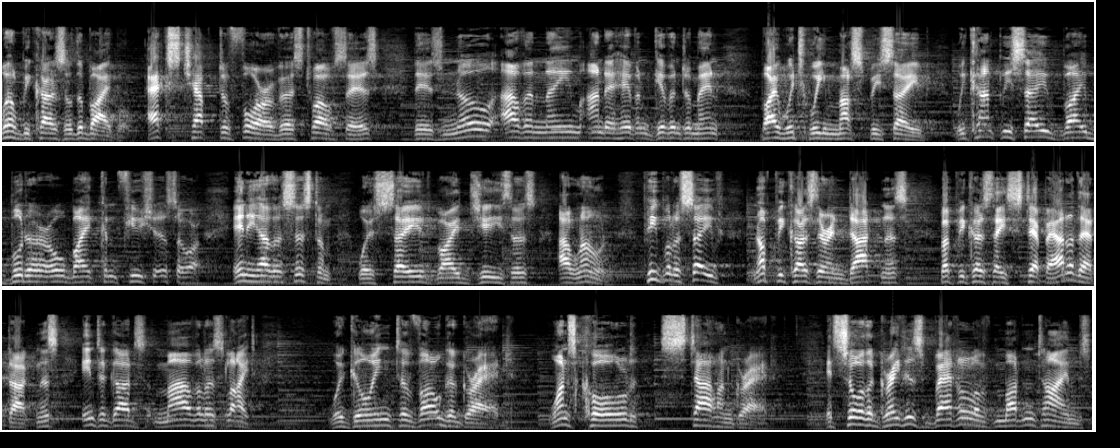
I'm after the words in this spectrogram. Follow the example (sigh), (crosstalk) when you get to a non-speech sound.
Well, because of the Bible. Acts chapter 4, verse 12 says, There's no other name under heaven given to men by which we must be saved. We can't be saved by Buddha or by Confucius or any other system. We're saved by Jesus alone. People are saved not because they're in darkness, but because they step out of that darkness into God's marvelous light. We're going to Volgograd, once called Stalingrad. It saw the greatest battle of modern times.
